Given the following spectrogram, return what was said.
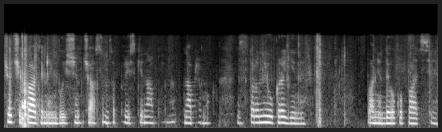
Що чекати найближчим часом Запорізький напрямок, зі сторони України в плані деокупації?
